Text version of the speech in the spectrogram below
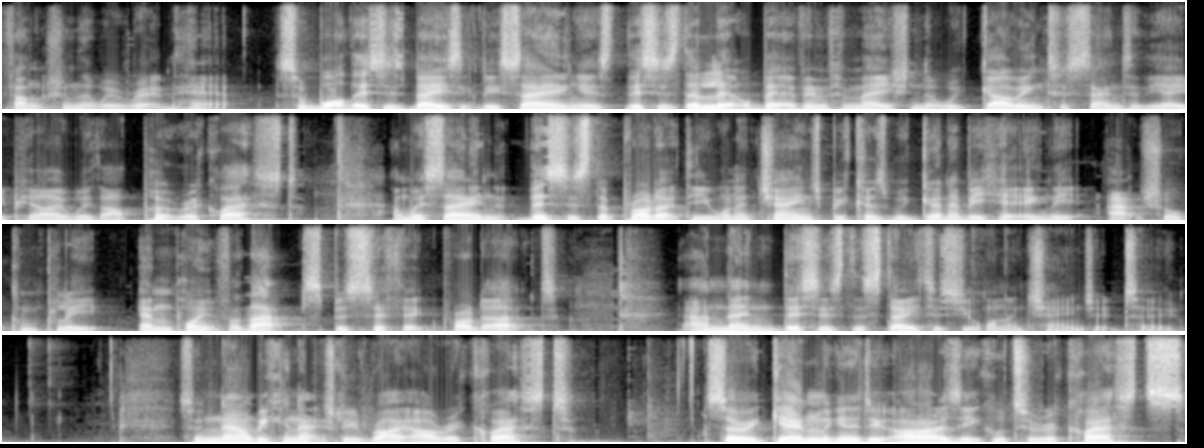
function that we've written here. So what this is basically saying is this is the little bit of information that we're going to send to the API with our put request. And we're saying this is the product that you want to change because we're going to be hitting the actual complete endpoint for that specific product. And then this is the status you want to change it to. So now we can actually write our request. So again, we're going to do r is equal to requests,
